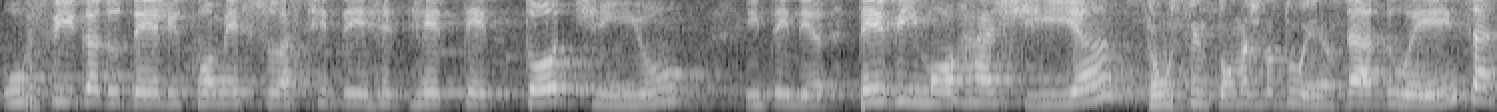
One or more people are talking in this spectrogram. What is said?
O fígado dele começou a se derreter todinho. Entendeu? Teve hemorragia São os sintomas da doença. da doença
